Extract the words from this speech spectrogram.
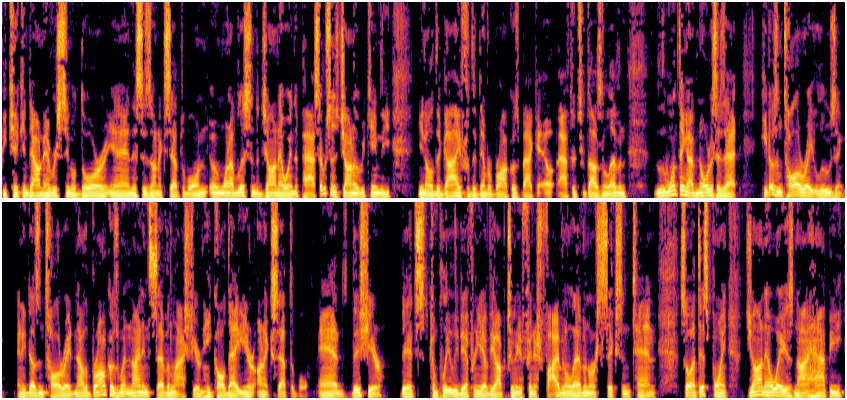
be kicking down every single door. And this is unacceptable. And, and when I've listened to John Elway in the past, ever since John Elway became the, you know, the guy for the Denver Broncos back after 2011, the one thing I've noticed is that he doesn't tolerate losing and he doesn't tolerate. Now the Broncos went nine and seven last year, and he called that year unacceptable. And this year, it's completely different. You have the opportunity to finish five and eleven or six and ten. So at this point, John Elway is not happy.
